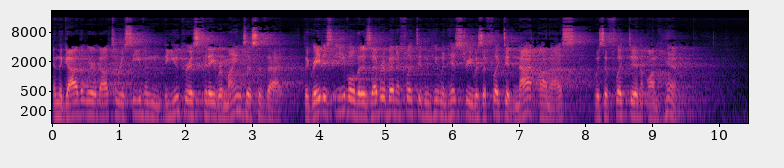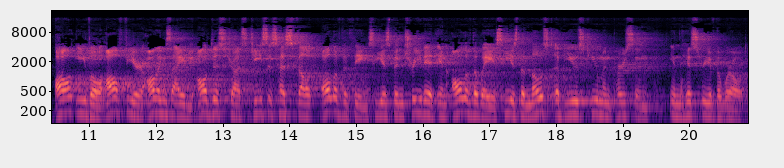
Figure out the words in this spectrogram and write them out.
And the God that we're about to receive in the Eucharist today reminds us of that. The greatest evil that has ever been afflicted in human history was afflicted not on us, was afflicted on Him. All evil, all fear, all anxiety, all distrust, Jesus has felt all of the things. He has been treated in all of the ways. He is the most abused human person in the history of the world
